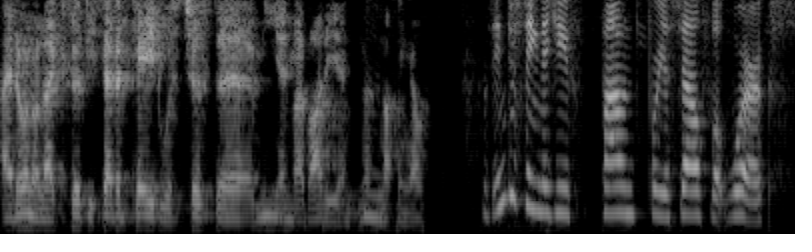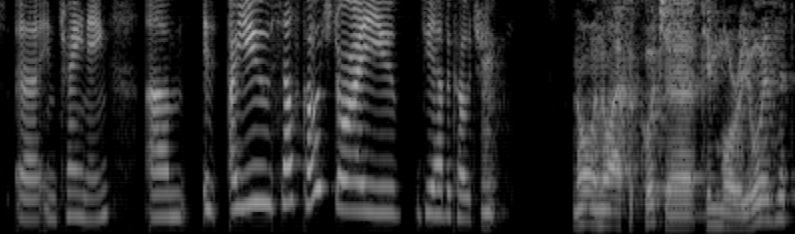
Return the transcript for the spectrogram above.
I don't know, like 37k, it was just uh, me and my body and mm. nothing else. It's interesting that you've found for yourself what works uh, in training. Um, is are you self coached or are you? Do you have a coach? Mm. No, no, I have a coach. Uh, Tim Morio is it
